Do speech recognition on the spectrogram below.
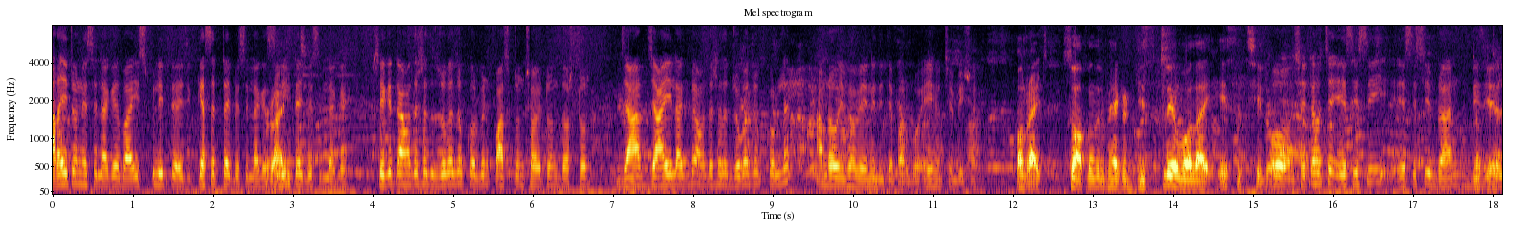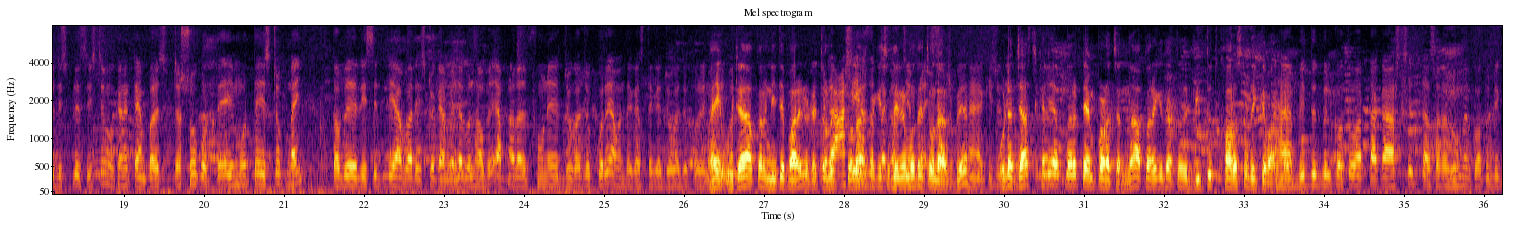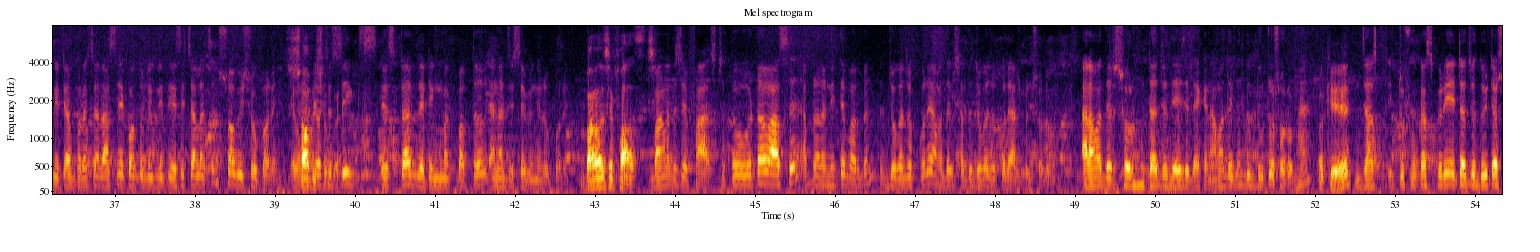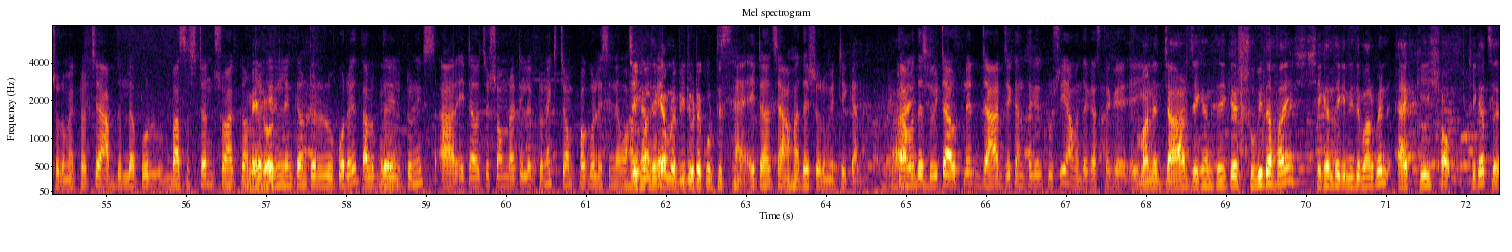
আড়াই টন এসি লাগে বা স্প্লিট ক্যাসেট টাইপ এসি লাগে সিলিং টাইপ এসি লাগে সেক্ষেত্রে আমাদের সাথে যোগাযোগ করবেন পাঁচ টন ছয় টন দশ টন যার যাই লাগবে আমাদের সাথে যোগাযোগ করলে আমরা ওইভাবে এনে দিতে পারব। এই হচ্ছে বিষয়। অলরাইট সো আপনাদের ভাই একটা ডিসপ্লে ওয়ালা এসি ছিল। ও সেটা হচ্ছে ACC ACC brand digital display system ওখানে টেম্পারেচারটা শো করতে। এই মুহূর্তে স্টক নাই তবে রিসেন্টলি আবার স্টক অ্যাভেলেবেল হবে। আপনারা ফোনে যোগাযোগ করে আমাদের কাছ থেকে যোগাযোগ করে ভাই নিতে আপনারা নিতে পারেন ওটা চলে চলে আসবে কিছুদিনের মধ্যে চলে আসবে। হ্যাঁ, ওটা জাস্ট খালি আপনারা টেম্পারেচার না আপনারা কিন্তু আপনাদের বিদ্যুৎ খরচও দেখতে পারবেন। হ্যাঁ বিদ্যুৎ বিল কত আর টাকা আসছে তাছাড়া রুমের কত ডিগ্রি টেম্পারেচার আছে কত ডিগ্রিতে এসি চালাচ্ছেন সবই শো করে। সবই show করে। সিক্স স্টার রেটিং মার্ক প্রাপ্ত এনার্জি জি সেভিং এর উপরে। বাংলাদেশে ফার্স্ট? বাংলাদেশে ফার্স্ট। তো ওটাও আছে আপনারা নিতে পারবেন। যোগাযোগ করে আমাদের সাথে যোগাযোগ করে আসবেন শোরুমে। আর আমাদের শোরুমটা যদি এই যে দেখেন আমাদের কিন্তু দুটো শোরুম হ্যাঁ? ওকে। জাস্ট একটু ফোকাস করি এটা হচ্ছে দুইটা শোরুম। একটা হচ্ছে Abdullahpur bus stand Sohag counter? Greenland কাউন্টারের উপরে তালুকদার ইলেকট্রনিক্স। আর এটা হচ্ছে সম্রাট ইলেকট্রনিক্স চম্পাকলি সিনেমা হল যেখান থেকে আমরা ভিডিওটা করতেছি। হ্যাঁ এটা হচ্ছে আমাদের শোরুমের ঠিকানা। তো আমাদের দুইটা আউটলেট যার যেখান থেকে খুশি আমাদের কাছ থেকে এই মানে যার যেখান থেকে সুবিধা হয় সেখান থেকে নিতে পারবেন একই শপ ঠিক আছে।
